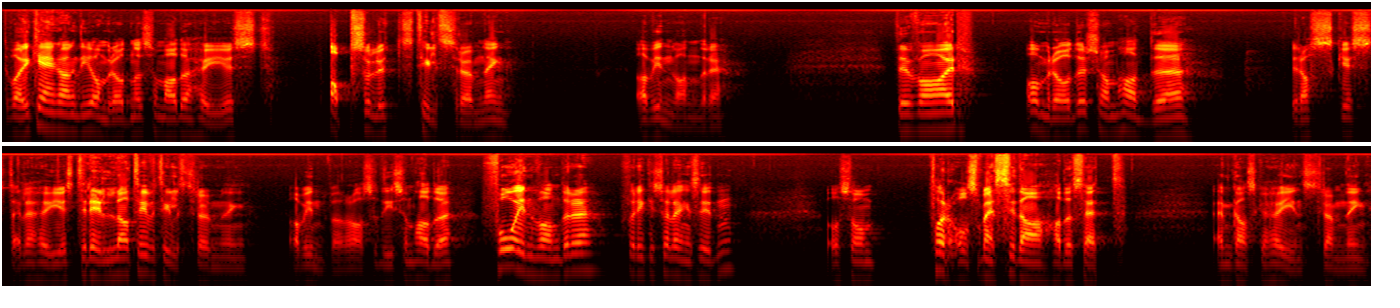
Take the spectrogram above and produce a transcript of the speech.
Det var ikke engang de områdene som hadde høyest absolutt tilstrømning av innvandrere. Det var områder som hadde raskest eller høyest relativ tilstrømning av innvandrere. Altså de som hadde få innvandrere for ikke så lenge siden, og som forholdsmessig da hadde sett en ganske høy innstrømning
